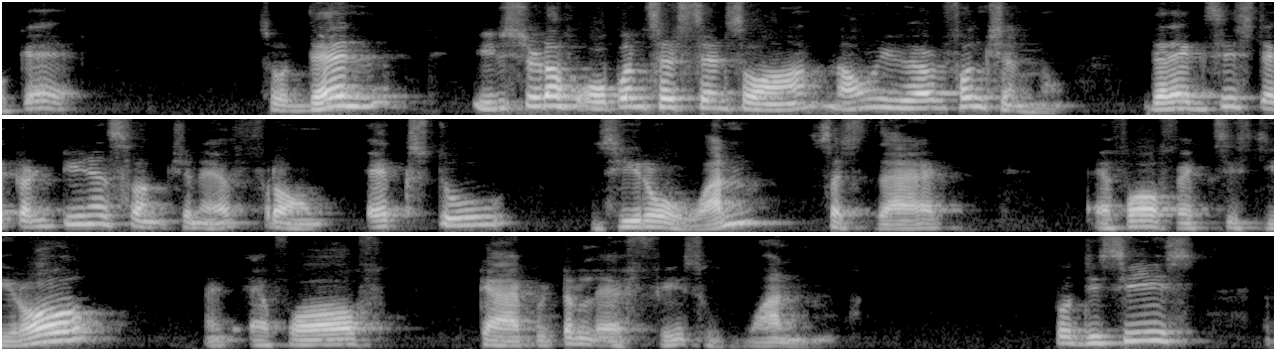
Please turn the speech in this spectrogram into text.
Okay. So then Instead of open sets and so on, now you have a function now. There exists a continuous function f from x to 0, 1 such that f of x is 0 and f of capital F is 1. So this is a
